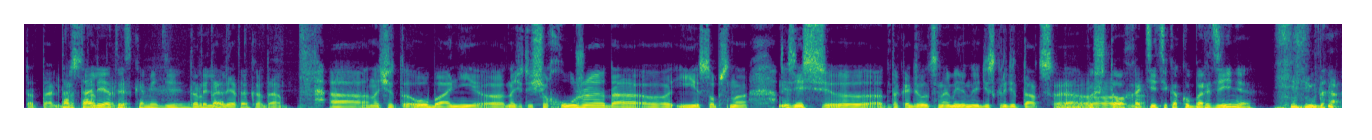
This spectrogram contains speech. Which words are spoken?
Таталья. Тартали – это из комедии. Тарталетка, да. А, значит, оба они, э, значит, еще хуже, да, э, и, собственно, здесь э, такая делается намеренная дискредитация. Да, вы что, да. хотите, как у Борзини? Да.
